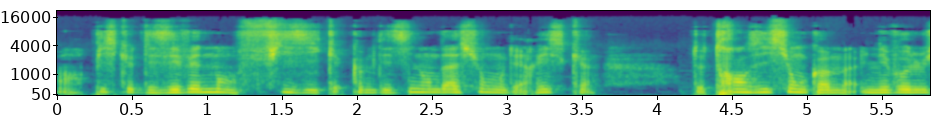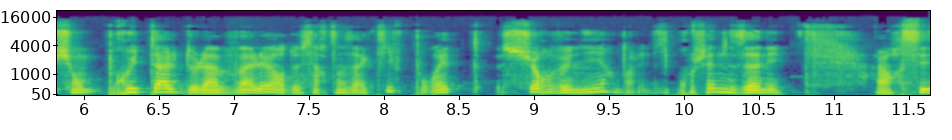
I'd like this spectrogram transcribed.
Alors, puisque des événements physiques comme des inondations ou des risques de transition comme une évolution brutale de la valeur de certains actifs pourrait survenir dans les dix prochaines années. Alors ces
